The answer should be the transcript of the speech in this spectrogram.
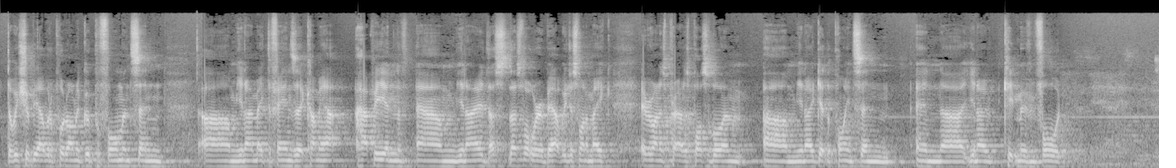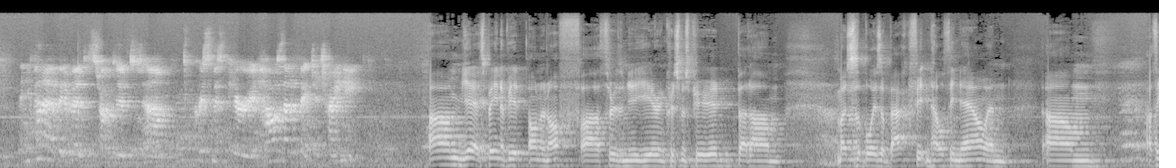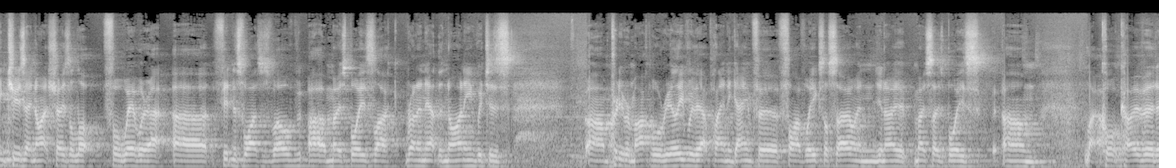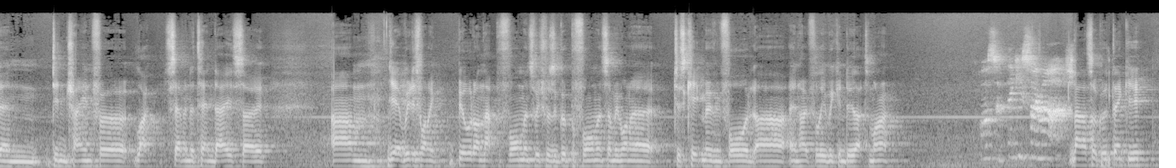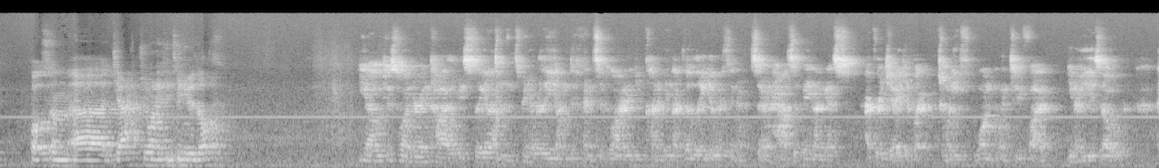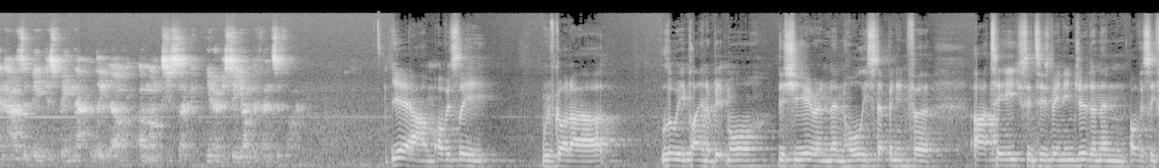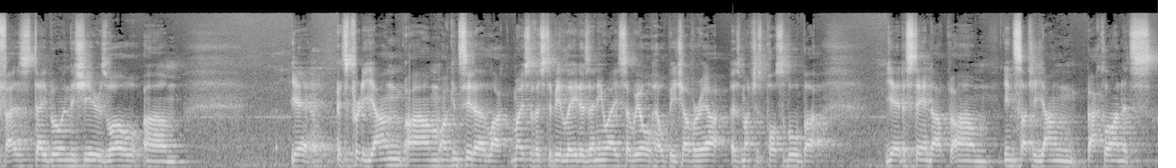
that we should be able to put on a good performance and um, you know, make the fans that come out happy, and um, you know, that's that's what we're about. We just want to make everyone as proud as possible, and um, you know, get the points and and uh, you know, keep moving forward. And you've had a bit of a disrupted um, Christmas period. How has that affected your training? Um, yeah, it's been a bit on and off uh, through the new year and Christmas period, but um, most of the boys are back fit and healthy now, and I think Tuesday night shows a lot for where we're at uh, fitness wise as well. Uh, most boys like running out the 90, which is um, pretty remarkable, really, without playing a game for five weeks or so. And you know, most of those boys um, like caught COVID and didn't train for like seven to ten days. So um, yeah, we just want to build on that performance, which was a good performance, and we want to just keep moving forward. Uh, and hopefully, we can do that tomorrow. Awesome. Thank you so much. No, that's all good. Thank you. Awesome. Uh, Jack, do you want to continue it off? Yeah, I was just wondering, Kye, obviously um, it's been a really young defensive line and you've kind of been like the leader within it. So how's it been, I guess, average age of like 21.25, you know, years old? And how's it been just being that leader amongst just like, you know, just a young defensive line? Yeah, um, obviously we've got uh, Lewis playing a bit more this year, and then Hawley stepping in for RT since he's been injured, and then obviously Faz debuting this year as well. Um, yeah, it's pretty young. Um, I consider like most of us to be leaders anyway, so we all help each other out as much as possible. But yeah, to stand up um, in such a young backline, it's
